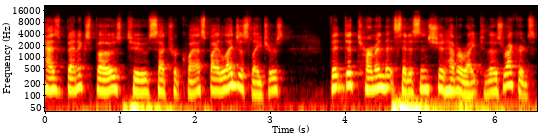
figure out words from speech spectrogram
has been exposed to such requests by legislatures that determine that citizens should have a right to those records.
